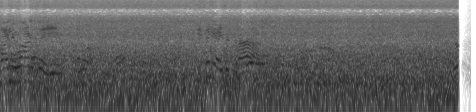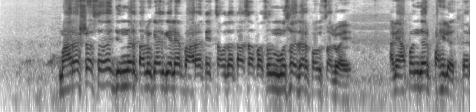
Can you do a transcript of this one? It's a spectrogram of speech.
पाणी वाढतंय. महाराष्ट्रासह जुन्नर तालुक्यात गेल्या बारा ते चौदा तासापासून मुसळधार पाऊस चालू आहे. आणि आपण जर पाहिलं तर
